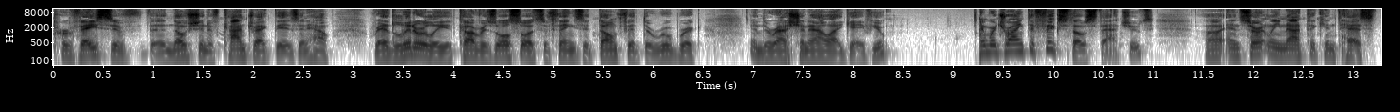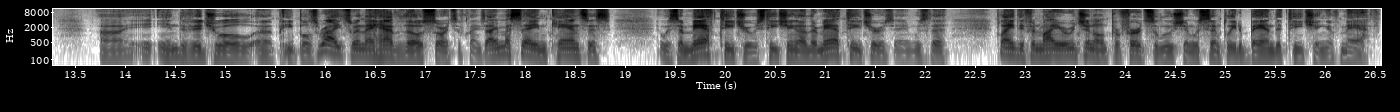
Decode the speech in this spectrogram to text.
pervasive the notion of contract is and how read literally it covers all sorts of things that don't fit the rubric and the rationale I gave you. And we're trying to fix those statutes, uh, and certainly not to contest uh, individual uh, people's rights when they have those sorts of claims. I must say, in Kansas, it was a math teacher who was teaching other math teachers, and it was the plaintiff. And my original and preferred solution was simply to ban the teaching of math,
